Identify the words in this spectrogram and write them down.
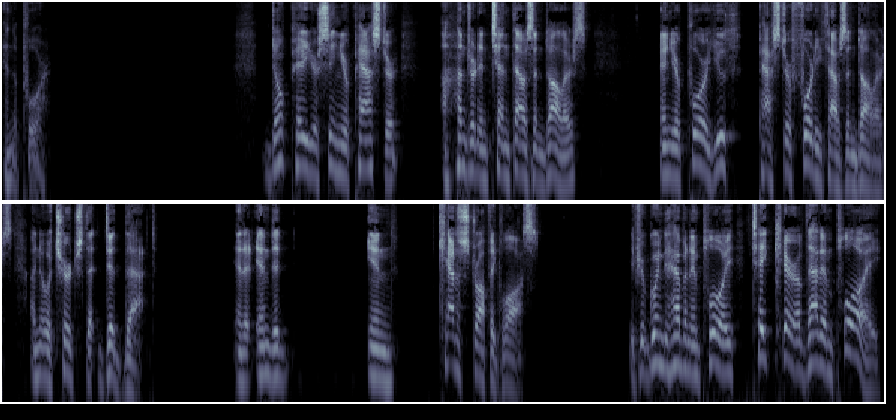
and the poor. Don't pay your senior pastor $110,000 and your poor youth pastor $40,000. I know a church that did that, and it ended in catastrophic loss. If you're going to have an employee, take care of that employee.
